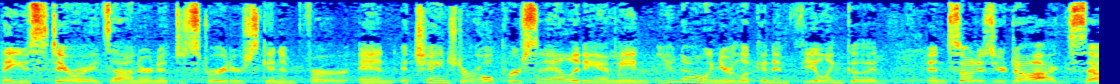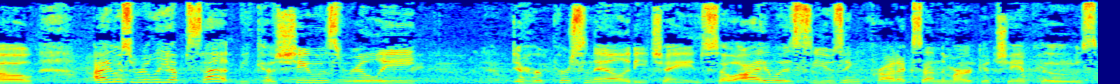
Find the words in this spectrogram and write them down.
they used steroids on her, and it destroyed her skin and fur, and it changed her whole personality. I mean, you know when you're looking and feeling good, and so does your dog. So I was really upset because she was really her personality changed. So I was using products on the market, shampoos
